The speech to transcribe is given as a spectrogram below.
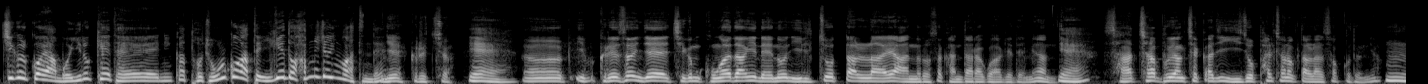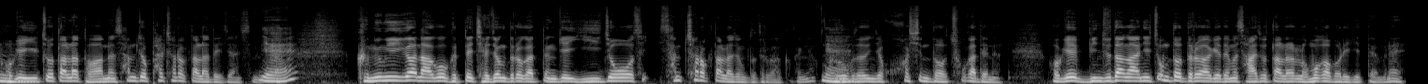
찍을 거야 뭐 이렇게 되니까 더 좋을 것 같아요. 이게 더 합리적인 것 같은데. 예, 그렇죠. 예. 어 그래서 이제 지금 공화당이 내놓은 1조 달러의 안으로서 간다라고 하게 되면 예. 4차 부양책까지 2조 8천억 달러를 썼거든요. 음. 거기에 1조 달러 더하면 3조 8천억 달러 되지 않습니까? 예. 금융위기가 나고 그때 재정 들어갔던 게 2조 3천억 달러 정도 들어갔거든요. 네. 그거보다 이제 훨씬 더 초과되는. 거기에 민주당 안이 좀 더 들어가게 되면 4조 달러를 넘어가 버리기 때문에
